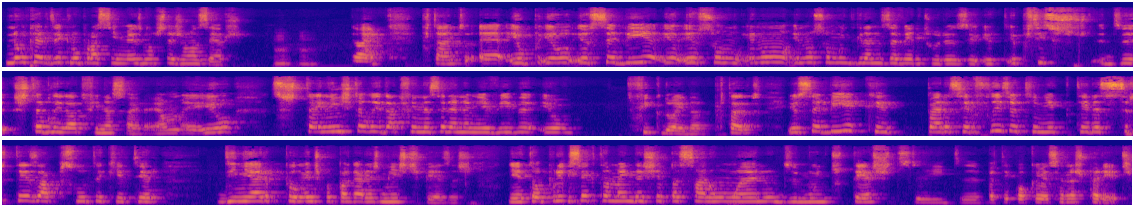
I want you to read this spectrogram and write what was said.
não quer dizer que no próximo mês não estejam a zeros. Uh -uh. É? Portanto, é, eu, eu, eu sabia, eu, eu, sou, eu, não, eu não sou muito grandes aventuras, eu, eu preciso de estabilidade financeira. É eu, se tenho instabilidade financeira na minha vida, eu fico doida. Portanto, eu sabia que para ser feliz eu tinha que ter a certeza absoluta que ia ter dinheiro, pelo menos para pagar as minhas despesas. E então por isso é que também deixei passar um ano de muito teste e de bater com a cabeça nas paredes.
